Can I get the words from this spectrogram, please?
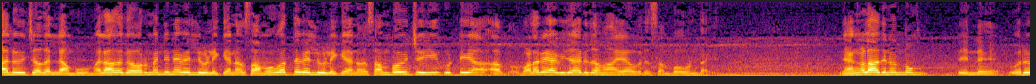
ആലോചിച്ച് അതെല്ലാം പോകും. അല്ലാതെ ഗവൺമെന്റിനെ വെല്ലുവിളിക്കാനോ സമൂഹത്തെ വെല്ലുവിളിക്കാനോ സംഭവിച്ചു ഈ കുട്ടി വളരെ അവിചാരിതമായ ഒരു സംഭവം ഉണ്ടായി. ഞങ്ങൾ അതിനൊന്നും പിന്നെ ഒരു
